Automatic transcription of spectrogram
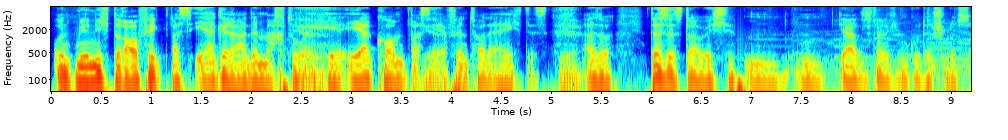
und mir nicht draufhängt, was er gerade macht, woher ja. er kommt, was ja. er für ein toller Hecht ist. Ja. Also das ist, glaube ich, ja, das ist vielleicht ein guter Schluss.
